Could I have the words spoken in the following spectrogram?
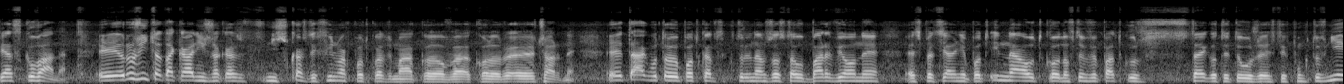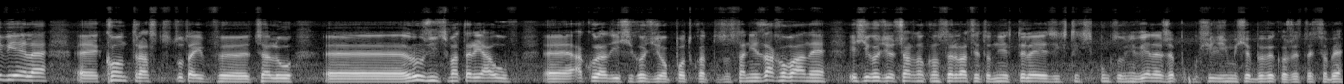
E, różnica taka niż, na, niż w każdych filmach podkład ma kolor, kolor e, czarny. E, tak, bo to był podkład, który nam został barwiony e, specjalnie pod inne autko. No w tym wypadku z tego tytułu, że jest tych punktów niewiele. Kontrast tutaj w celu różnic materiałów. Akurat jeśli chodzi o podkład, to zostanie zachowany. Jeśli chodzi o czarną konserwację, to nie tyle jest ich tych punktów niewiele, że pokusiliśmy się, by wykorzystać sobie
